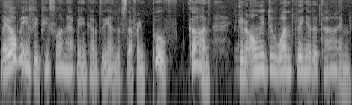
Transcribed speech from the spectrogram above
May all beings be peaceful and happy and come to the end of suffering. Poof, gone. You can only do one thing at a time.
